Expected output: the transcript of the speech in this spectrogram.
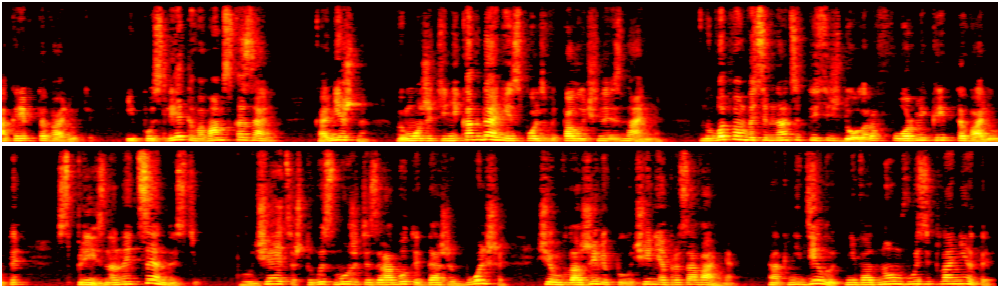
о криптовалюте. И после этого вам сказали, конечно, вы можете никогда не использовать полученные знания, но вот вам 18 тысяч долларов в форме криптовалюты с признанной ценностью. Получается, что вы сможете заработать даже больше, чем вложили в получение образования. Так не делают ни в одном вузе планеты.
